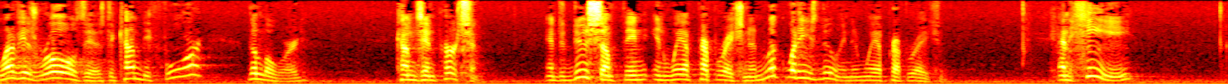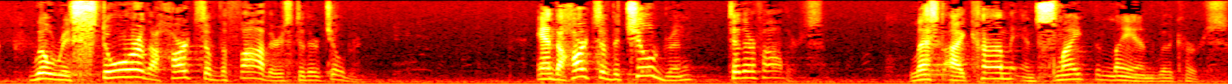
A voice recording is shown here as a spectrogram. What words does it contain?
one of his roles is to come before the Lord, comes in person, and to do something in way of preparation. And look what he's doing in way of preparation. And he will restore the hearts of the fathers to their children, and the hearts of the children to their fathers, lest I come and smite the land with a curse.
